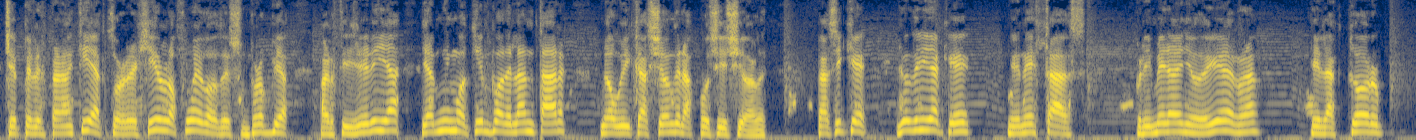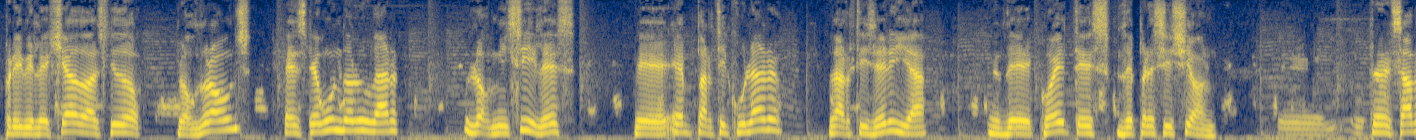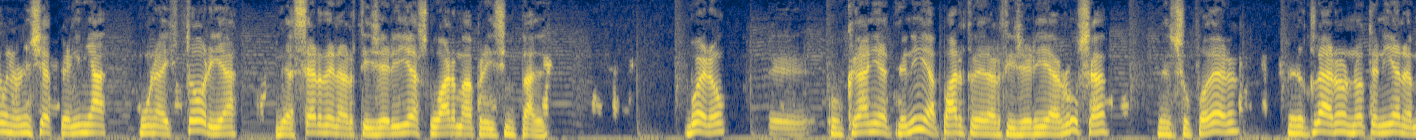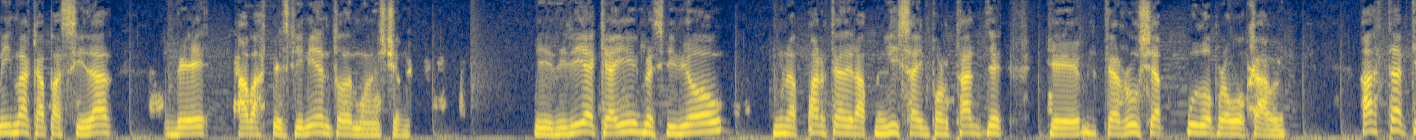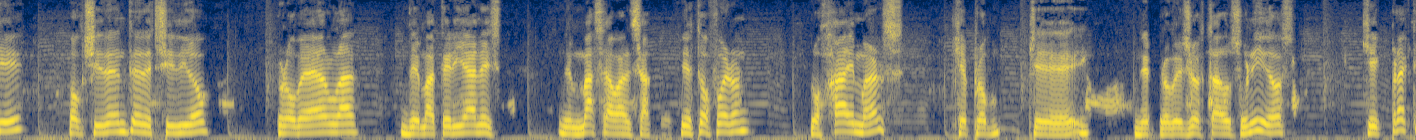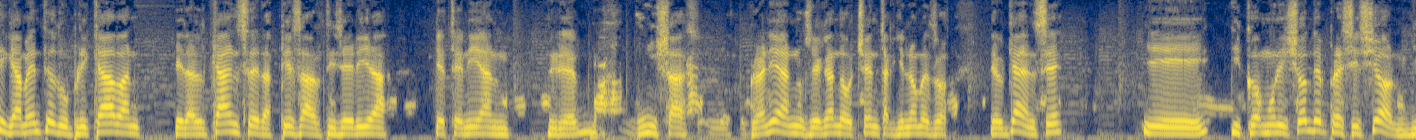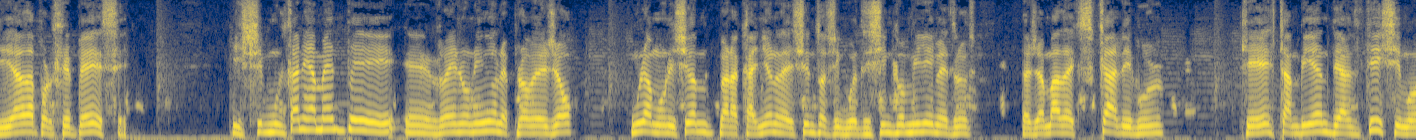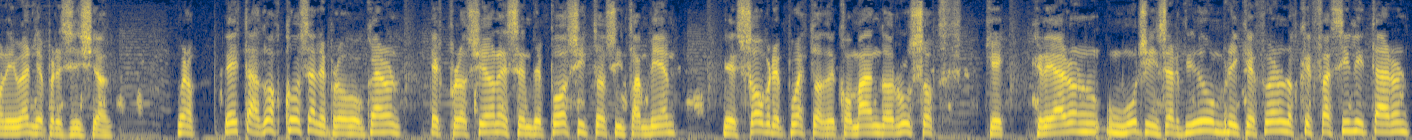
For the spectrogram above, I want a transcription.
que les permitía corregir los fuegos de su propia artillería y al mismo tiempo adelantar la ubicación de las posiciones. Así que yo diría que en estos primer años de guerra, el actor privilegiado han sido los drones, en segundo lugar, los misiles, eh, en particular la artillería de cohetes de precisión. Eh, ustedes saben, Rusia tenía una historia de hacer de la artillería su arma principal. Bueno, eh, Ucrania tenía parte de la artillería rusa en su poder, pero claro, no tenía la misma capacidad de abastecimiento de munición. Y diría que ahí recibió una parte de la paliza importante que, que Rusia pudo provocar hasta que Occidente decidió proveerla de materiales más avanzados. Y estos fueron los HIMARS que, que le proveyó Estados Unidos, que prácticamente duplicaban el alcance de las piezas de artillería que tenían rusas ucranianos, llegando a 80 kilómetros de alcance, y y con munición de precisión guiada por GPS. Y simultáneamente el Reino Unido les proveyó una munición para cañones de 155 milímetros, la llamada Excalibur, que es también de altísimo nivel de precisión. Bueno, estas dos cosas le provocaron explosiones en depósitos y también sobrepuestos de comando ruso que crearon mucha incertidumbre y que fueron los que facilitaron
